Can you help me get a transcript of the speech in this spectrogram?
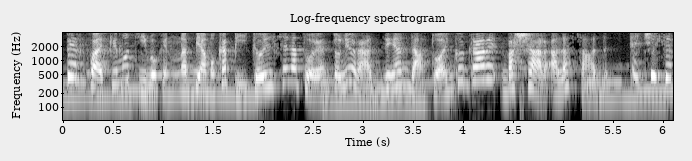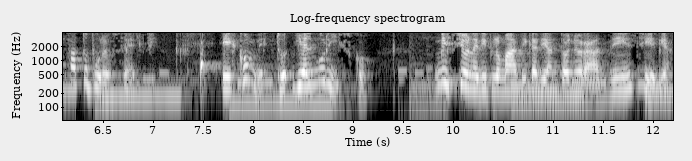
per qualche motivo che non abbiamo capito, il senatore Antonio Razzi è andato a incontrare Bashar al-Assad e ci si è fatto pure un selfie. Il convento di El Morisco. Missione diplomatica di Antonio Razzi in Siria.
